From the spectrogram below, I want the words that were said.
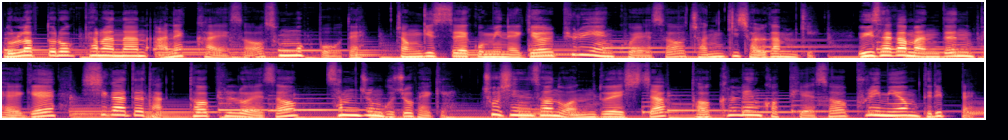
놀랍도록 편안한 아네카에서 손목 보호대, 전기세 고민 해결 퓨리엔코에서 전기 절감기, 의사가 만든 베개 시가드 닥터 필로에서 3중 구조 베개, 초신선 원두의 시작 더 클린 커피에서 프리미엄 드립백,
